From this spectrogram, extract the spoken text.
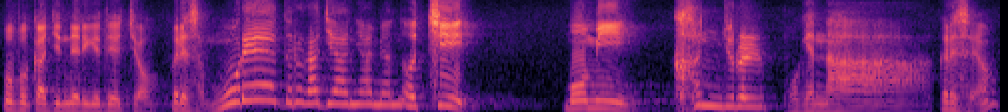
법까지 내리게 됐죠. 그래서 물에 들어가지 아니하면 어찌 몸이 큰 줄을 보겠나 그래서요.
